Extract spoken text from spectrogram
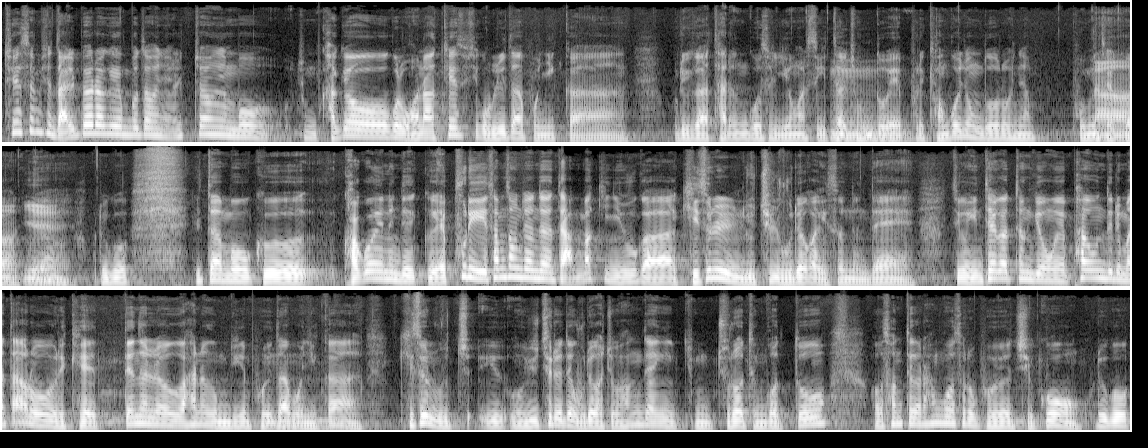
TSMC 날벼락보다 그냥 일정히 뭐좀 가격을 워낙 TSMC가 올리다 보니까 우리가 다른 곳을 이용할 수 있다 정도의 애플의 경고 정도로 그냥 보면 될 것 아, 같고요. 예. 그리고 일단 뭐 그 과거에는 이제 그 애플이 삼성전자한테 안 맡긴 이유가 기술 유출 우려가 있었는데 지금 인텔 같은 경우에 파운드리만 따로 이렇게 떼내려고 하는 움직임이 보이다 보니까 기술 유출, 유출 에 대한 우려가 좀 상당히 좀 줄어든 것도 어, 선택을 한 것으로 보여지고 그리고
